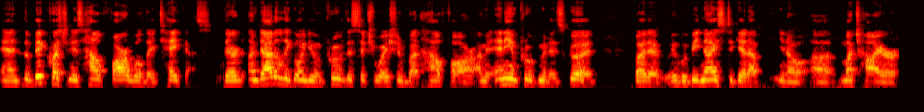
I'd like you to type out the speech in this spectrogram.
And the big question is how far will they take us? They're undoubtedly going to improve the situation, but how far? I mean, any improvement is good, but it, it would be nice to get up, you know, uh, much higher,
